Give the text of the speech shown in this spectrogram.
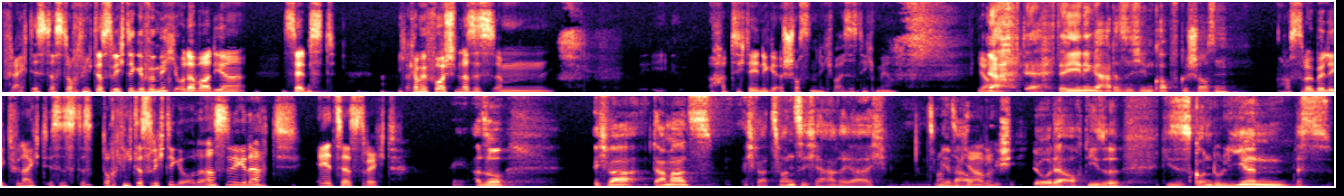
vielleicht ist das doch nicht das Richtige für mich? Oder war dir selbst, ich kann mir vorstellen, dass es, ähm, hat sich derjenige erschossen? Ich weiß es nicht mehr. Ja, ja der, derjenige hatte sich in den Kopf geschossen. Hast du da überlegt, vielleicht ist es das doch nicht das Richtige? Oder hast du dir gedacht, jetzt erst recht? Also, ich war damals, ich war 20 Jahre, ja, ich mir war Jahre. auch die Geschichte oder auch diese, dieses Gondolieren, das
